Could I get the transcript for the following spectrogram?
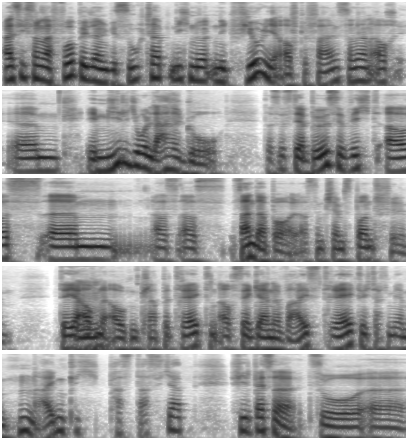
als ich so nach Vorbildern gesucht habe, nicht nur Nick Fury aufgefallen, sondern auch ähm, Emilio Largo. Das ist der Bösewicht aus, ähm, aus, aus Thunderball, aus dem James Bond-Film, der ja Mhm. auch eine Augenklappe trägt und auch sehr gerne weiß trägt. Und ich dachte mir, hm, eigentlich passt das ja viel besser zu äh,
